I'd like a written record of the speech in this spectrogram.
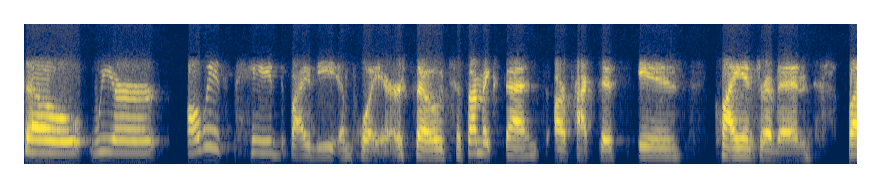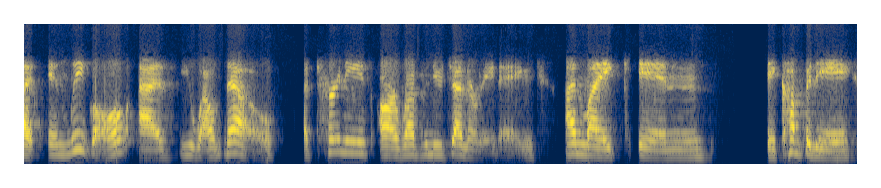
So, we are always paid by the employer. So, to some extent, our practice is client driven. But in legal, as you well know, attorneys are revenue generating, unlike in a company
